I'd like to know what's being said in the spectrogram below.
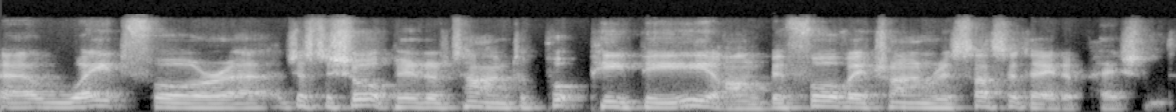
uh, wait for uh, just a short period of time to put PPE on before they try and resuscitate a patient,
